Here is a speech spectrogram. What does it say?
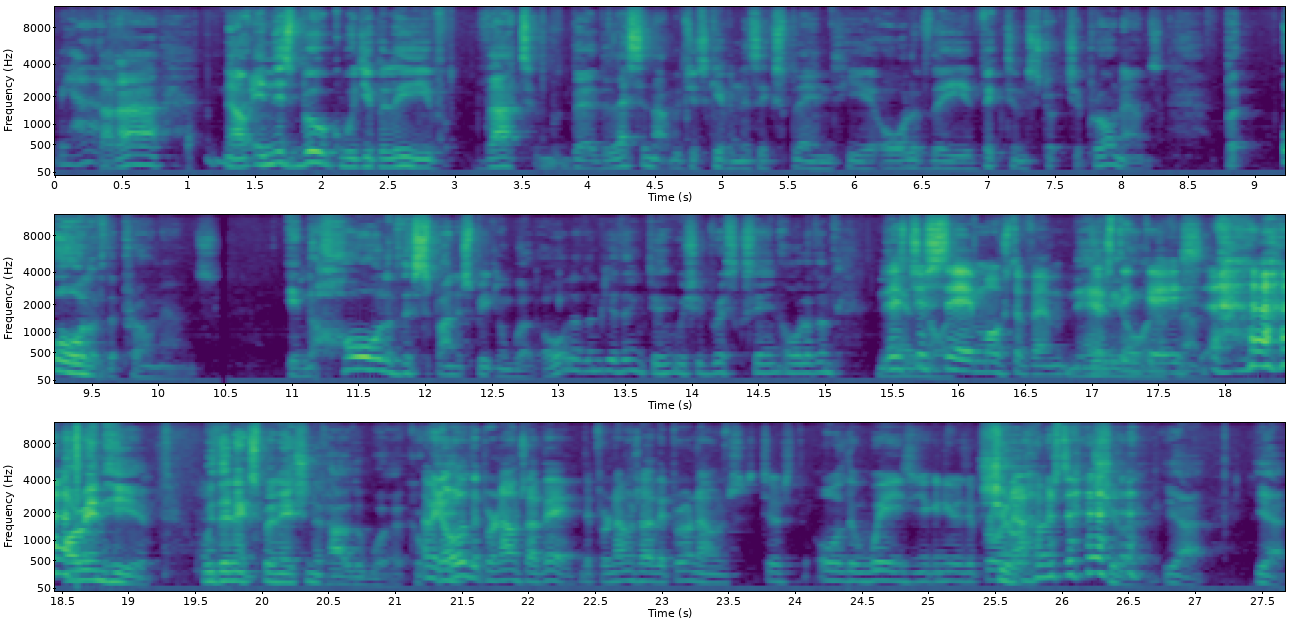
We have. Ta-da. Now, in this book, would you believe that the, the lesson that we've just given is explained here, all of the victim structure pronouns, but all of the pronouns in the whole of the Spanish speaking world. All of them, do you think? Do you think we should risk saying all of them? Let's just say most of them, just in case. them. are in here with an explanation of how they work. I mean, all the pronouns are there. The pronouns are the pronouns. Just all the ways you can use the pronouns. sure, yeah, yeah.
